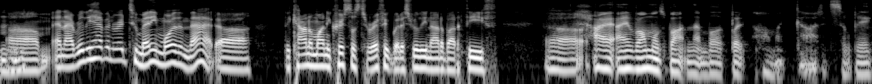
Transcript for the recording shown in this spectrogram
Mhm. Um, and I really haven't read too many more than that. Uh, the Count of Monte Cristo is terrific, but it's really not about a thief. Uh, I I've almost bought in that book, but oh my god, it's so big.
